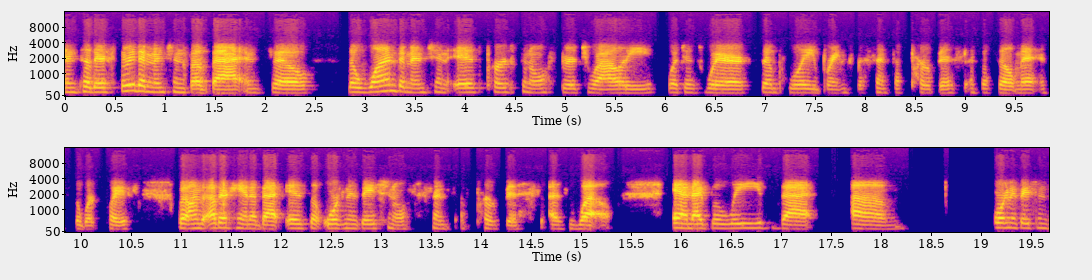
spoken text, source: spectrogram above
And so there's three dimensions of that. And so the one dimension is personal spirituality, which is where the employee brings the sense of purpose and fulfillment into the workplace. But on the other hand of that is the organizational sense of purpose as well. And I believe that um, organizations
